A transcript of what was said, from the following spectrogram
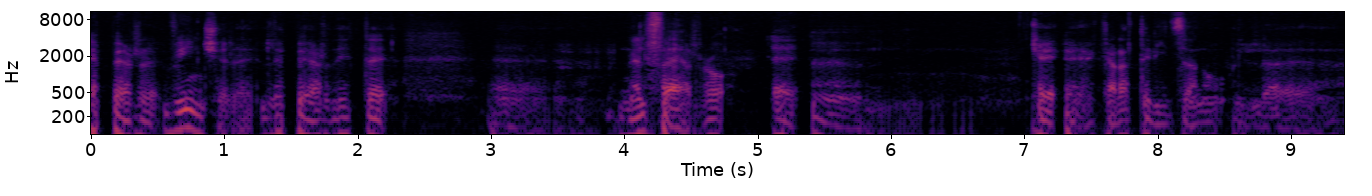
e per vincere le perdite eh, nel ferro e, ehm, che eh, caratterizzano il,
